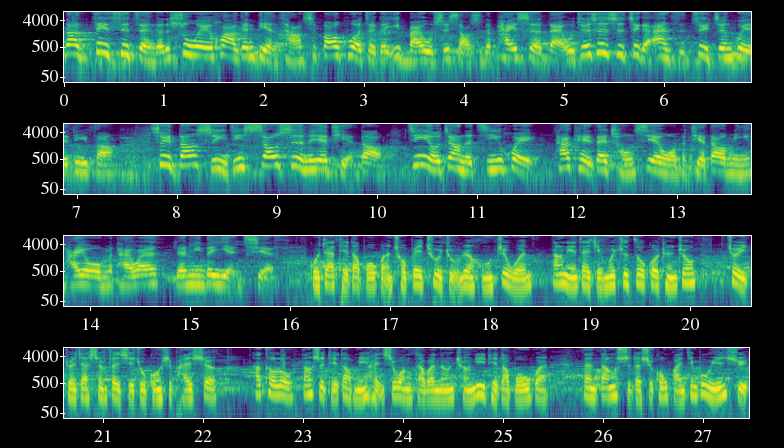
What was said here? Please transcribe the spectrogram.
那这次整个的数位化跟典藏是包括整个一百五十小时的拍摄带，我觉得这是这个案子最珍贵的地方。所以当时已经消失的那些铁道，经由这样的机会，它可以再重现我们铁道迷还有我们台湾人民的眼前。国家铁道博物馆筹备处主任洪志文当年在节目制作过程中就以专家身份协助公司拍摄。他透露，当时铁道迷很希望台湾能成立铁道博物馆，但当时的时空环境不允许，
